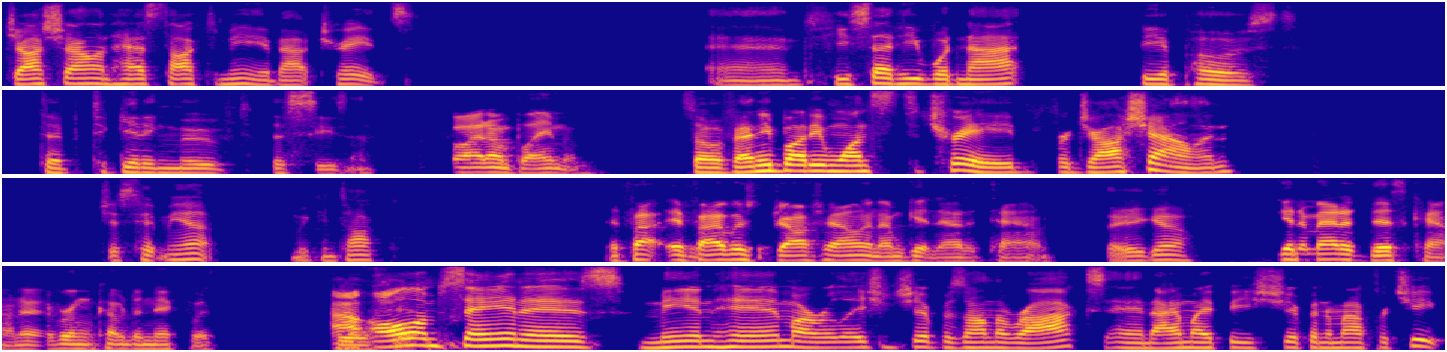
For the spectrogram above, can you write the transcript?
Josh Allen has talked to me about trades. And he said he would not be opposed to to getting moved this season. Oh, I don't blame him. So if anybody wants to trade for Josh Allen, just hit me up. We can talk. If I if I was Josh Allen, I'm getting out of town. There you go. Get him at a discount. Everyone come to Nick with. Uh, all I'm saying is, me and him, our relationship is on the rocks, and I might be shipping him out for cheap.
